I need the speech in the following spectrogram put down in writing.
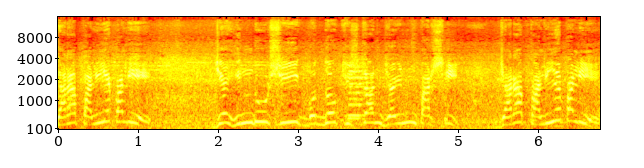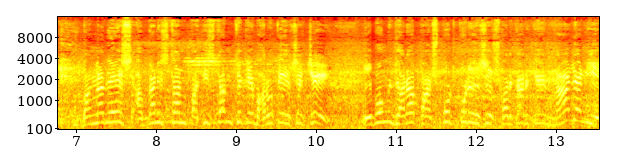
যারা পালিয়ে পালিয়ে যে হিন্দু, শিখ, বৌদ্ধ, খ্রিস্টান, জৈন, পার্সি, যারা পালিয়ে পালিয়ে বাংলাদেশ, আফগানিস্তান, পাকিস্তান থেকে ভারতে এসেছে এবং যারা পাসপোর্ট করে এসে সরকারকে না জানিয়ে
